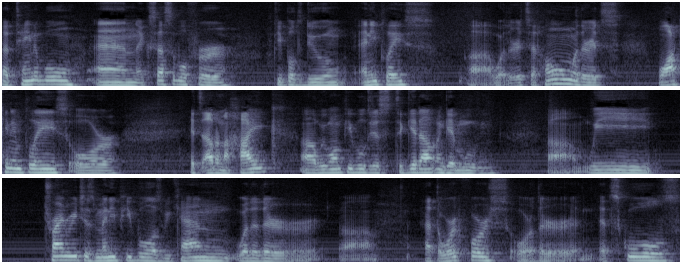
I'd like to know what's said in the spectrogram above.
attainable and accessible for people to do any place, uh, whether it's at home, whether it's walking in place, or it's out on a hike. Uh, we want people just to get out and get moving. Um, we try and reach as many people as we can, whether they're uh, at the workforce or they're at schools.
